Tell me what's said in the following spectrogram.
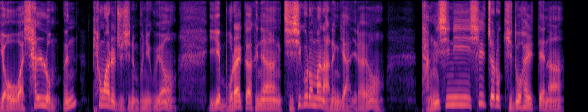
여호와 샬롬은 평화를 주시는 분이고요. 이게 뭐랄까 그냥 지식으로만 아는 게 아니라요. 당신이 실제로 기도할 때나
